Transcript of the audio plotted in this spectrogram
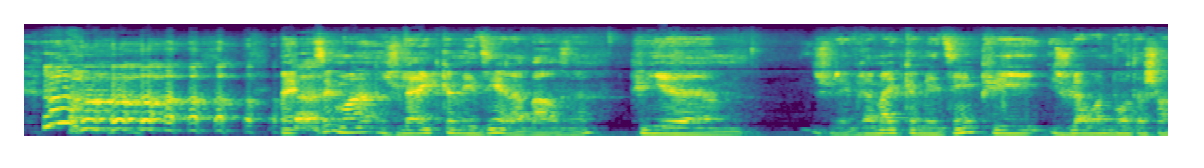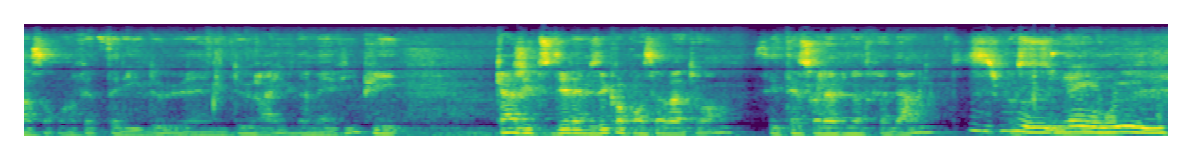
ben, tu sais, moi, je voulais être comédien à la base. Hein? Puis, je voulais vraiment être comédien, puis je voulais avoir une boîte à chansons. En fait, c'était les deux, deux rêves dans ma vie. Puis, quand j'étudiais la musique au conservatoire, c'était sur la rue Notre-Dame. Je sais pas si tu mhm. ben oui.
